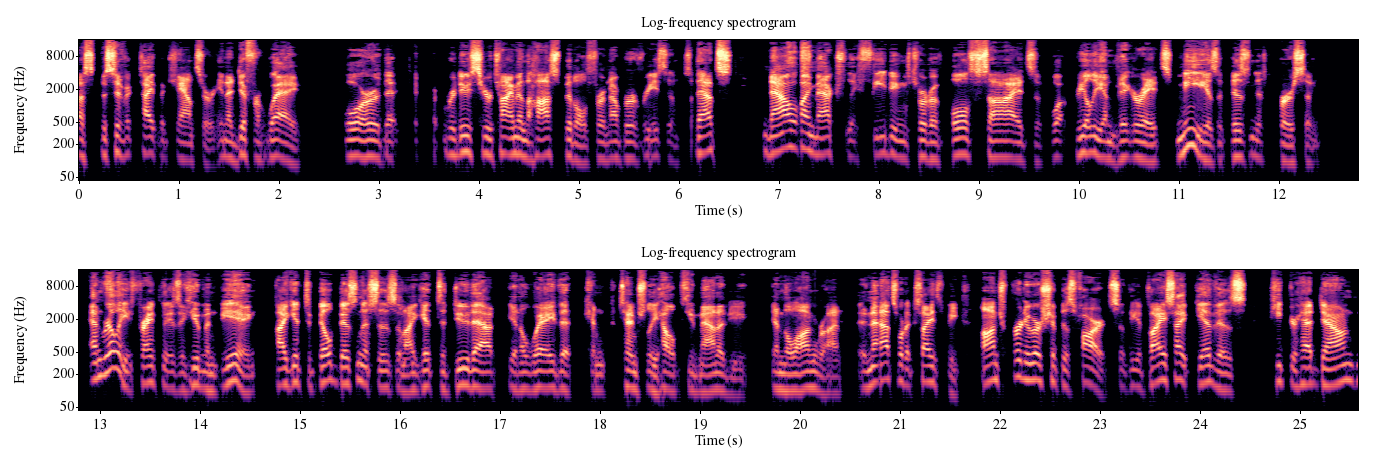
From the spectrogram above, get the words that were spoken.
a specific type of cancer in a different way or that reduce your time in the hospital for a number of reasons. That's now I'm actually feeding sort of both sides of what really invigorates me as a business person. And really, frankly, as a human being, I get to build businesses and I get to do that in a way that can potentially help humanity in the long run. And that's what excites me. Entrepreneurship is hard. So the advice I give is keep your head down,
